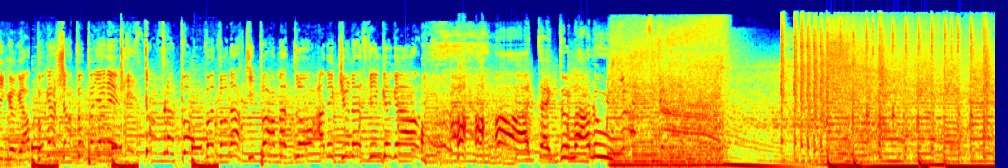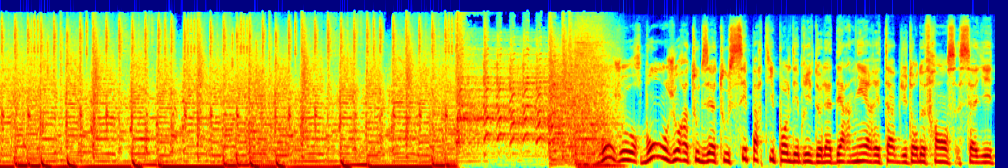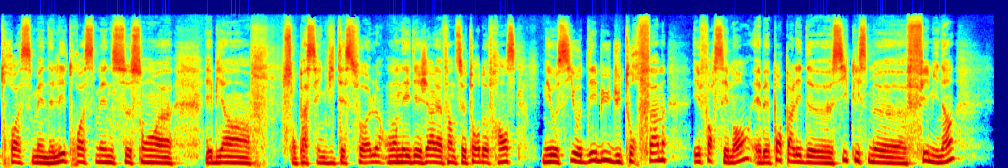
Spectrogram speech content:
Vingegaard. Pogacar peut pas y aller. Christophe Laporte. Van Van qui part maintenant avec Jonas Vingegaard. Attaque de Marlou. Bonjour, bonjour à toutes et à tous. C'est parti pour le débrief de la dernière étape du Tour de France. Ça y est, trois semaines. Les trois semaines se sont, euh, eh bien, sont passées à une vitesse folle. On est déjà à la fin de ce Tour de France, mais aussi au début du Tour Femmes. Et forcément, eh bien, pour parler de cyclisme féminin,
